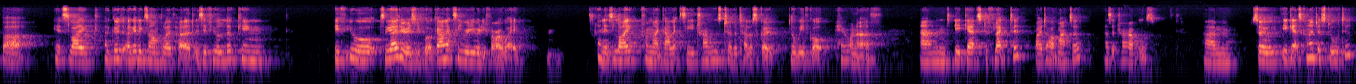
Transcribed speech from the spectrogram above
but it's like a good a good example I've heard is if you're looking, if you're so the idea is you've got a galaxy really really far away, mm-hmm. and it's light from that galaxy travels to the telescope that we've got here on Earth, and it gets deflected by dark matter as it travels. Um, so it gets kind of distorted.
